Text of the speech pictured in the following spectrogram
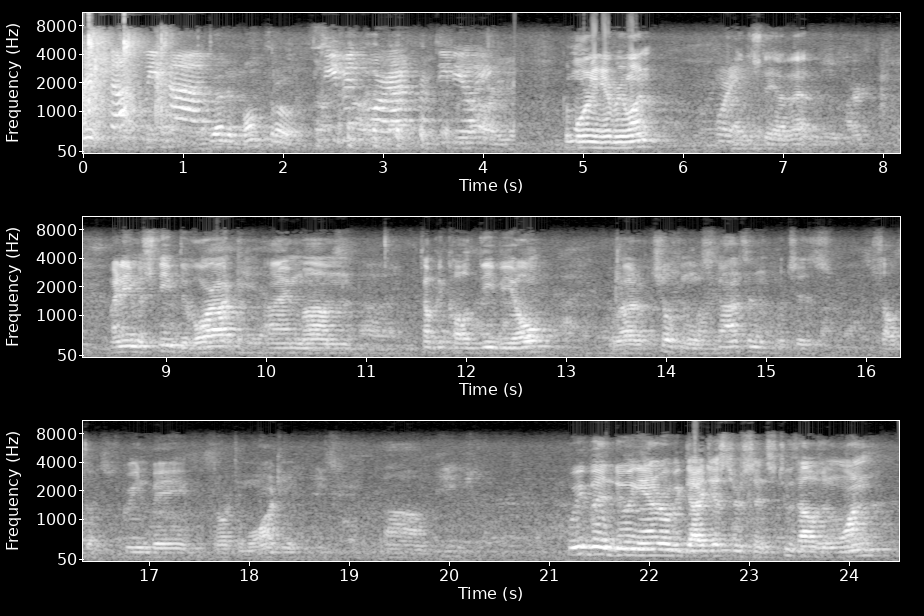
Next up, we have You had a bump throw. Stephen Dvorak from DVOA. Good morning, everyone. Morning. I to stay out of that, it was hard. My name is Steve Dvorak. I'm um, a company called DVO. We're out of Chilton, Wisconsin, which is south of Green Bay, north of Milwaukee. Um, We've been doing anaerobic digesters since 2001,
